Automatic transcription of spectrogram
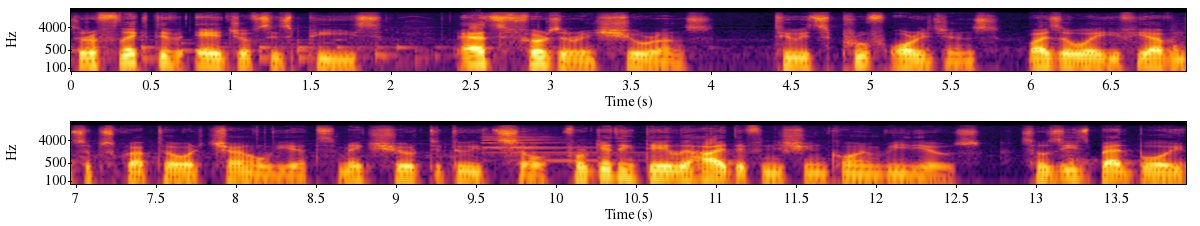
The reflective edge of this piece adds further insurance to its proof origins. By the way, if you haven't subscribed to our channel yet, make sure to do it so for getting daily high-definition coin videos. So this bad boy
